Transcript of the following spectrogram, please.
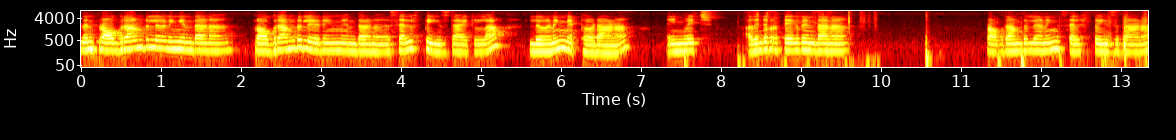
then programmed learning എന്താണ്? പ്രോഗ്രാംഡ് ലേണിംഗ് എന്താണ്? സെൽഫ് പേസ്ഡ് ആയിട്ടുള്ള ലേണിംഗ് മെത്തേഡാണ് ഇൻ വിച്ച് അതിന്റെ പ്രത്യേകത എന്താണ്? പ്രോഗ്രാംഡ് ലേണിംഗ് സെൽഫ് പേസ്ഡ് ആണ്.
